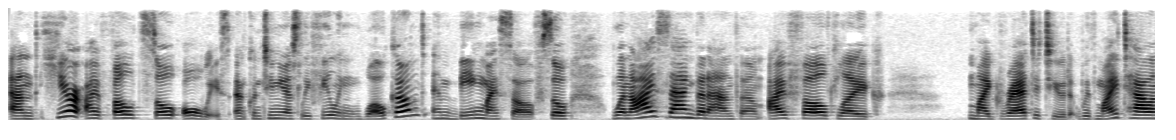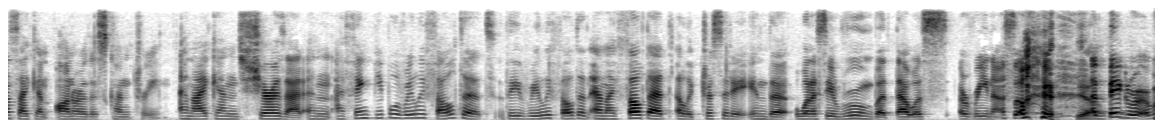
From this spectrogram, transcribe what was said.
and here I felt so always and continuously feeling welcomed and being myself. So when I sang that anthem, I felt like my gratitude. With my talents i can honor this country and i can share that. And i think people really felt it. They really felt it. And i felt that electricity in the when i say room but that was arena. So yeah. a big room.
